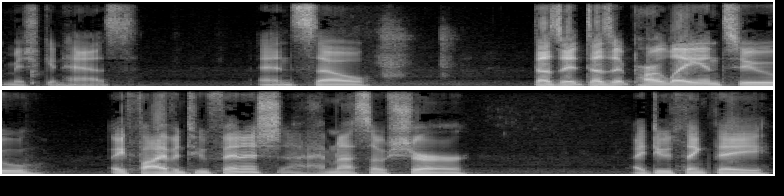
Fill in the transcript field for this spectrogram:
Michigan has, and so does it does it parlay into a five and two finish? I'm not so sure. I do think they.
